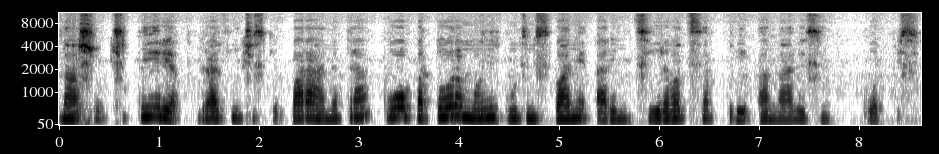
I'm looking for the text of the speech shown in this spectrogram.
наши четыре графических параметра, по которым мы будем с вами ориентироваться при анализе подписи.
